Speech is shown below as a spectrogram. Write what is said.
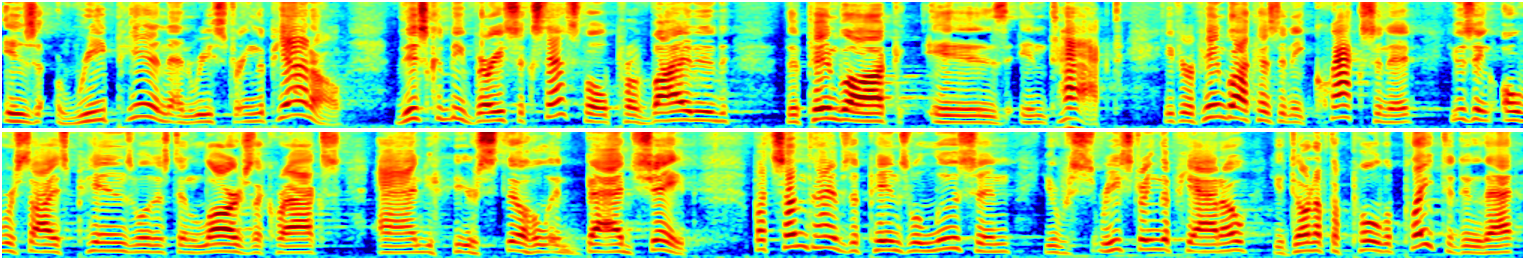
is repin and restring the piano. This could be very successful provided the pin block is intact. If your pin block has any cracks in it, using oversized pins will just enlarge the cracks and you're still in bad shape. But sometimes the pins will loosen, you restring the piano, you don't have to pull the plate to do that,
